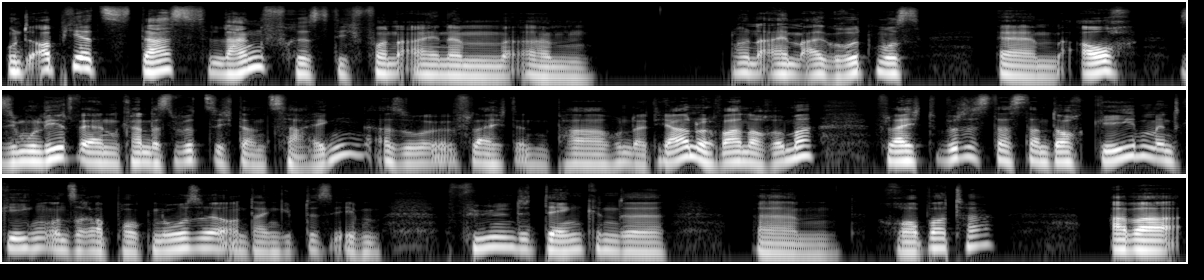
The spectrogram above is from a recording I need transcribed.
Und ob jetzt das langfristig von einem, ähm, von einem Algorithmus ähm, auch simuliert werden kann, das wird sich dann zeigen. Also vielleicht in ein paar hundert Jahren oder wann auch immer. Vielleicht wird es das dann doch geben, entgegen unserer Prognose. Und dann gibt es eben fühlende, denkende ähm, Roboter. Aber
